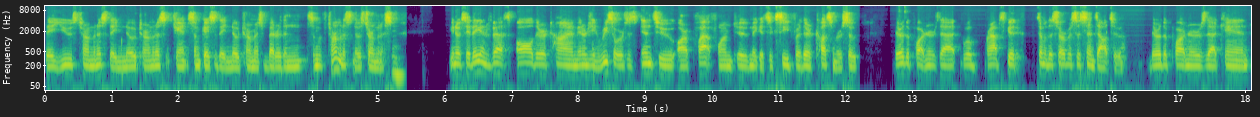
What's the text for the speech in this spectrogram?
They use Terminus, they know Terminus. In some cases, they know Terminus better than some of Terminus knows Terminus. Mm. You know, say they invest all their time, energy, and resources into our platform to make it succeed for their customers. So they're the partners that will perhaps get some of the services sent out to. They're the partners that can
